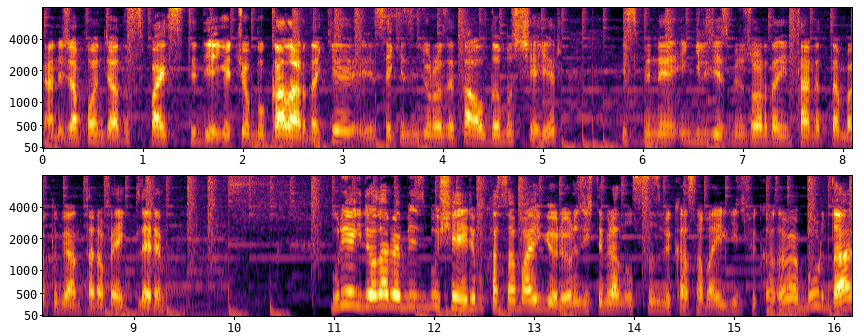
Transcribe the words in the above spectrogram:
yani Japonca adı Spike City diye geçiyor. Bu Galar'daki 8. rozeti aldığımız şehir. İsmini İngilizce ismini sonradan internetten bakıp yan tarafa eklerim. Buraya gidiyorlar ve biz bu şehri, bu kasabayı görüyoruz. İşte biraz ıssız bir kasaba, ilginç bir kasaba. Ve burada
